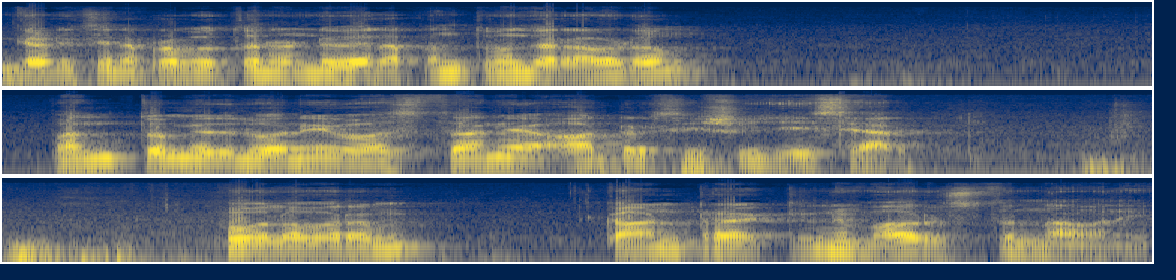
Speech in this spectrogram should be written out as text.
గడిచిన ప్రభుత్వం రెండు వేల పంతొమ్మిది రావడం పంతొమ్మిదిలోనే వస్తానే ఆర్డర్స్ ఇష్యూ చేశారు. పోలవరం కాంట్రాక్టర్ని మారుస్తున్నామని.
